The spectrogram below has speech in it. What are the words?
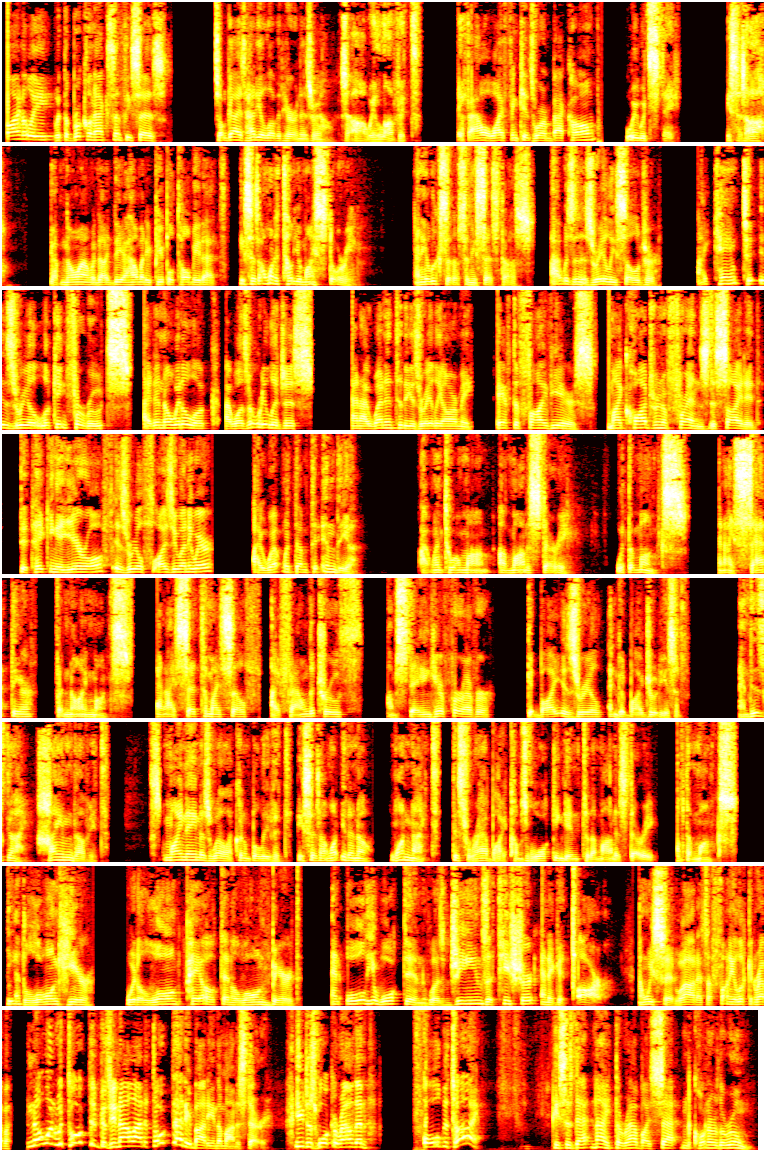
Finally, with the Brooklyn accent, he says, so guys, how do you love it here in Israel? He said, oh, we love it. If our wife and kids weren't back home, we would stay. He says, oh, you have no idea how many people told me that. He says, I want to tell you my story. And he looks at us and he says to us, I was an Israeli soldier I came to Israel looking for roots. I didn't know where to look. I wasn't religious. And I went into the Israeli army. After five years, my quadrant of friends decided they're taking a year off. Israel flies you anywhere. I went with them to India. I went to a, mon- a monastery with the monks and I sat there for nine months. And I said to myself, I found the truth. I'm staying here forever. Goodbye, Israel, and goodbye, Judaism. And this guy, Chaim David, my name as well, I couldn't believe it. He says, I want you to know, one night, this rabbi comes walking into the monastery of the monks. He had long hair with a long pelt and a long beard. And all he walked in was jeans, a t-shirt, and a guitar. And we said, wow, that's a funny looking rabbi. No one would talk to him because you're not allowed to talk to anybody in the monastery. You just walk around and all the time. He says that night the rabbi sat in the corner of the room.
